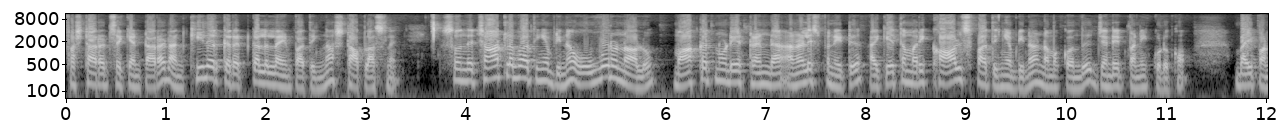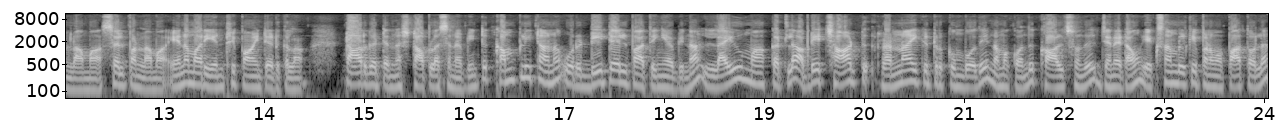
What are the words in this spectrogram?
first target second target and கீழே இருக்க ரெட் கலர் லைன் பார்த்தீங்கன்னா ஸ்டாப் லாஸ் லைன் ஸோ இந்த சார்ட்டில் பார்த்தீங்க அப்படின்னா ஒவ்வொரு நாளும் மார்க்கெட்னுடைய ட்ரெண்டை அனலைஸ் பண்ணிவிட்டு அதுக்கேற்ற மாதிரி கால்ஸ் பார்த்தீங்க அப்படின்னா நமக்கு வந்து ஜென்ரேட் பண்ணி கொடுக்கும். பை பண்ணலாமா செல் பண்ணலாமா என்ன மாதிரி என்ட்ரி பாயிண்ட் எடுக்கலாம் டார்கெட் என்ன ஸ்டாப் லாஸ் என்ன அப்படின்ட்டு கம்ப்ளீட்டான ஒரு டீட்டெயில் பார்த்தீங்க அப்படின்னா லைவ் மார்க்கெட்டில் அப்படியே சார்ட் ரன் ஆகிக்கிட்டு இருக்கும்போதே நமக்கு வந்து கால்ஸ் வந்து ஜெனரேட் ஆகும். எக்ஸாம்பிளுக்கு இப்போ நம்ம பார்த்தோம்ல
